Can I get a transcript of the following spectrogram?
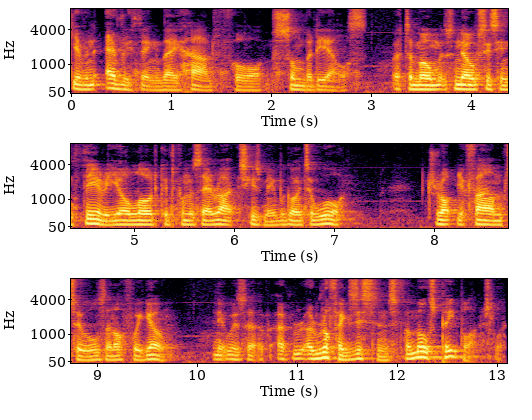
given everything they had for somebody else. At a moment's notice, in theory, your lord could come and say, right, excuse me, we're going to war. Drop your farm tools and off we go. And it was a, a, a rough existence for most people, actually.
